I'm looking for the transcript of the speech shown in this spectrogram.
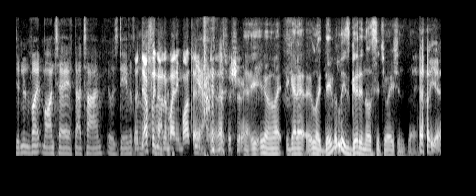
didn't invite Monta at that time. It was David They're Lee. definitely not inviting Monta. Yeah. Yeah. that's for sure. Yeah, you you know, like you gotta look. David Lee's good in those situations, though. Hell oh, yeah.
